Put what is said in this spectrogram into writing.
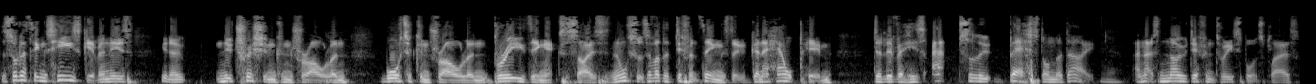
The sort of things he's given is, you know, nutrition control and water control and breathing exercises and all sorts of other different things that are going to help him deliver his absolute best on the day. And that's no different to esports players.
